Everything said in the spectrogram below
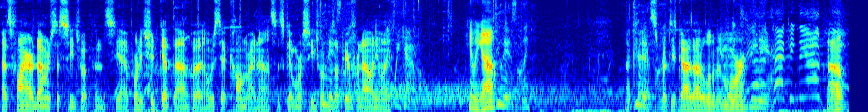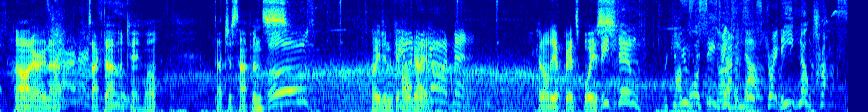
that's fire damage to siege weapons. Yeah, I probably should get that, but obviously I can't right now, so let's get more siege weapons up here for now anyway. Here we go. Did you hear something? Okay, let's spread these guys out a little bit more. Be near. Attacking the outpost. Oh, oh, they're gonna attack that. Okay, well, that just happens. Oh, you didn't get all On get it. guard, men. Get all the upgrades, boys. Be still. We can use the siege weapon now. No tracks.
